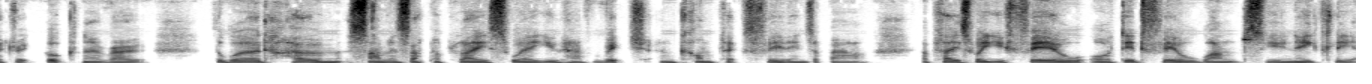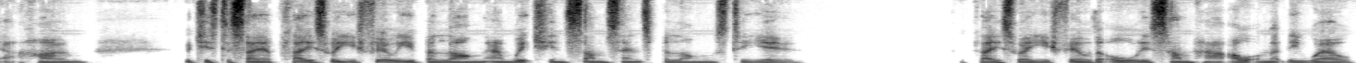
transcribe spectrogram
Frederick Buechner wrote, the word home sums up a place where you have rich and complex feelings about, a place where you feel or did feel once uniquely at home, which is to say a place where you feel you belong and which in some sense belongs to you. A place where you feel that all is somehow ultimately well,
